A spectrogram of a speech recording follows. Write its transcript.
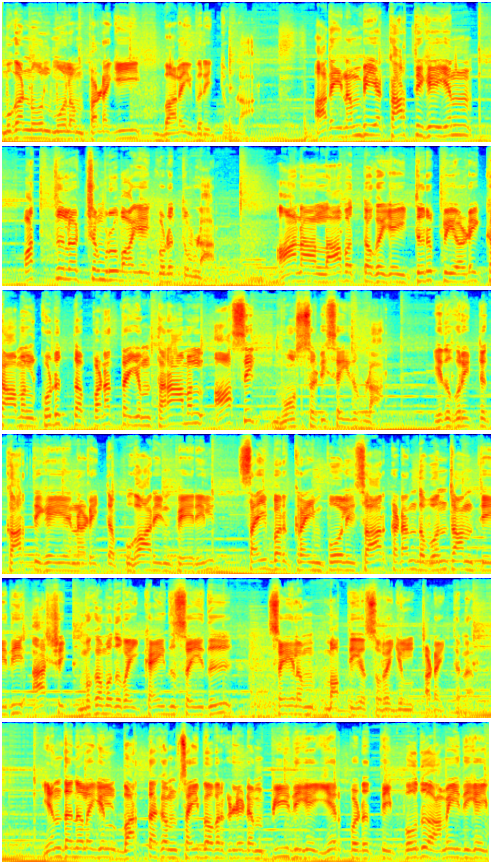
முகநூல் மூலம் பழகி வலை விரித்துள்ளார். அதை நம்பிய கார்த்திகேயன் பத்து லட்சம் ரூபாயை கொடுத்துள்ளார். ஆனால் லாபத்தொகையை திருப்பி அளிக்காமல் கொடுத்த பணத்தையும் தராமல் ஆசிக் மோசடி செய்துள்ளார். இது குறித்து கார்த்திகேயன் அளித்த புகாரின் பேரில் சைபர் கிரைம் போலீசார் கடந்த ஒன்றாம் தேதி ஆஷிக் முகமதுவை கைது செய்து சேலம் மத்திய சிறையில் அடைத்தனர். இந்த நிலையில் வர்த்தகம் செய்பவர்களிடம் பீதியை ஏற்படுத்தி பொது அமைதியை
